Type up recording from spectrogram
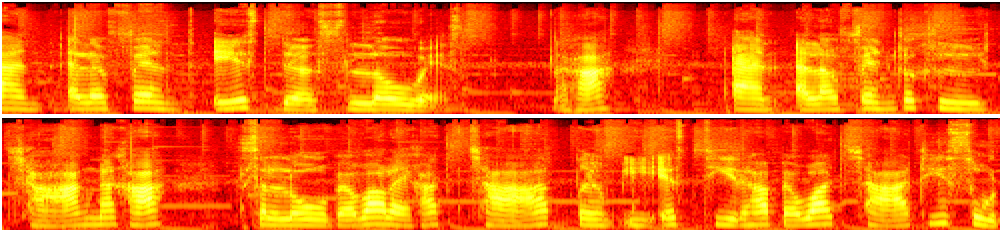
an elephant is the slowest นะคะ an elephant ก็คือช้างนะคะ slow แปลว่าอะไรคะ ช้า เติม est นะคะ แปลว่าช้าที่สุด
